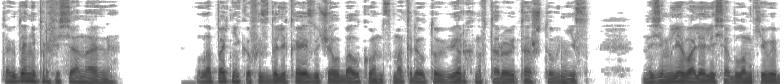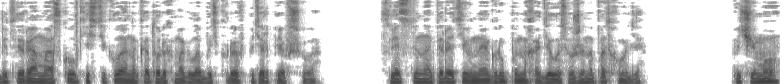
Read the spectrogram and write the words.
Тогда не профессионально». Лопатников издалека изучал балкон, смотрел то вверх на второй этаж, то вниз. На земле валялись обломки выбитой рамы, осколки стекла, на которых могла быть кровь потерпевшего. Следственно-оперативная группа находилась уже на подходе. Почему?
